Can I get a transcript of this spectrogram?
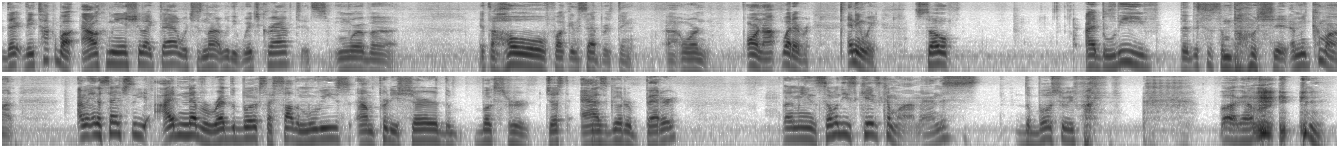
They, they talk about alchemy and shit like that, which is not really witchcraft. It's more of a, it's a whole fucking separate thing, uh, or or not, whatever. Anyway, so I believe that this is some bullshit. I mean, come on. I mean, essentially, I'd never read the books. I saw the movies. I'm pretty sure the books were just as good or better. But I mean, some of these kids, come on, man. This is the bullshit we fucking. Fuck, I'm.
